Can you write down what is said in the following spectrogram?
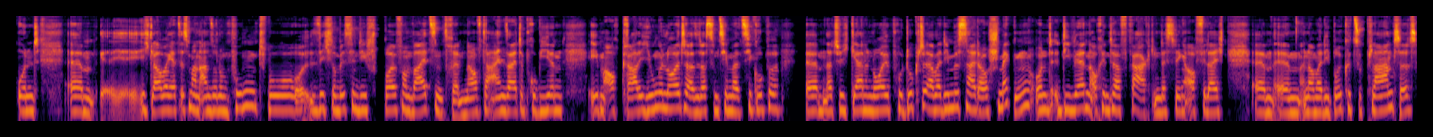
Und ähm, ich glaube, jetzt ist man an so einem Punkt, wo sich so ein bisschen die Spreu vom Weizen trennt. Ne? Auf der einen Seite probieren eben auch gerade junge Leute, also das zum Thema Zielgruppe, ähm, natürlich gerne neue Produkte, aber die müssen halt auch schmecken und die werden auch hinterfragt. Und deswegen auch vielleicht ähm, ähm, nochmal die Brücke zu Planted.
